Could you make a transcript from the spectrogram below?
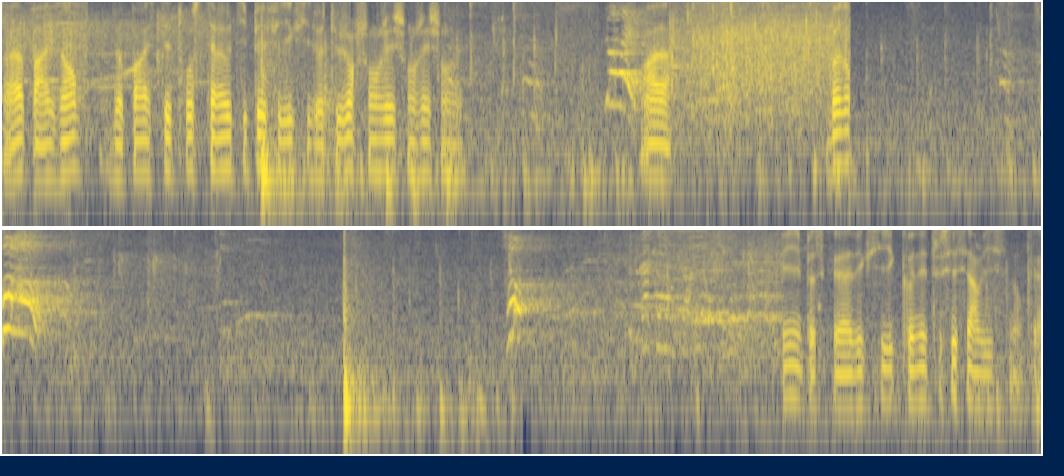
Voilà, par exemple, il ne doit pas rester trop stéréotypé, Félix. Il doit toujours changer, changer, changer. Voilà. Bonne Oui, parce qu'Alexis connaît tous ses services. Donc, Euh,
